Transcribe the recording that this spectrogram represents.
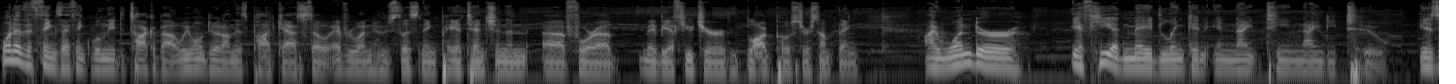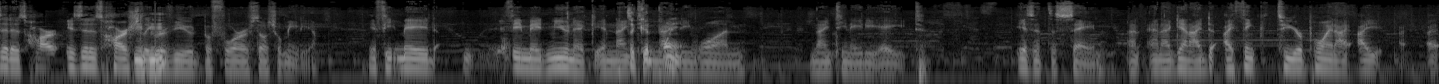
One of the things I think we'll need to talk about, we won't do it on this podcast, so everyone who's listening, pay attention and uh, for a maybe a future blog post or something. I wonder if he had made Lincoln in 1992. Is it as har- Is it as harshly Mhm. reviewed before social media? If he made if he made Munich in That's a good point. 1991, 1988, is it the same? And, and again, I think to your point, I, I, I,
